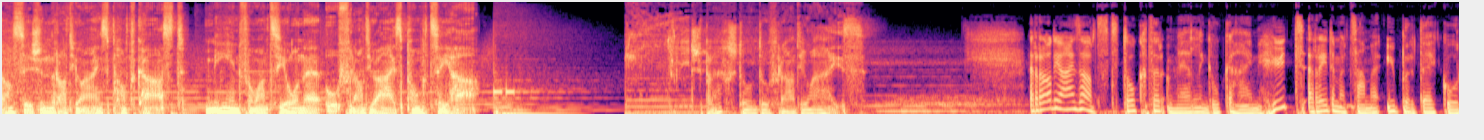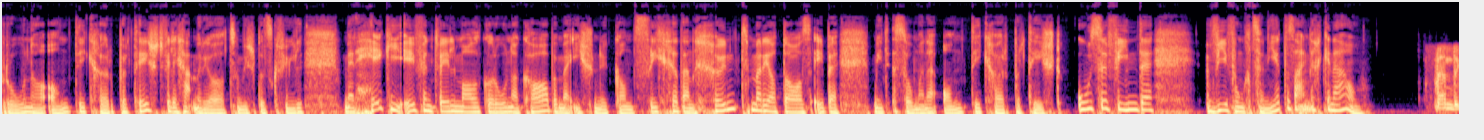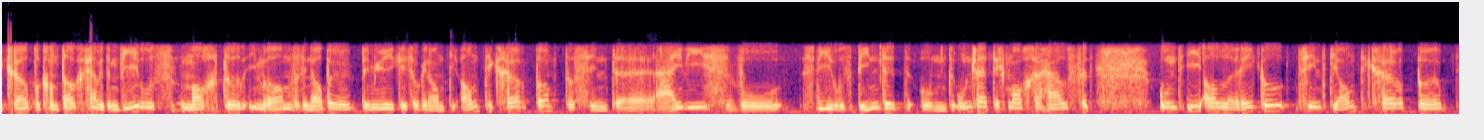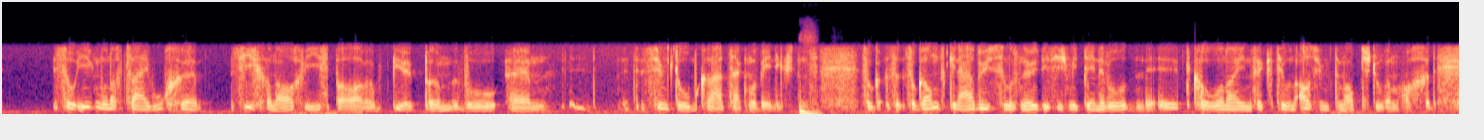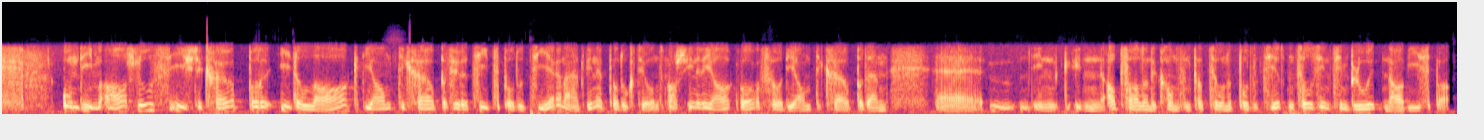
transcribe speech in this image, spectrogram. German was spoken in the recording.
Das ist ein Radio 1 Podcast. Mehr Informationen auf radio1.ch. Sprechstunde auf Radio 1. Radio 1 Arzt Dr. Merlin Guggenheim. Heute reden wir zusammen über den Corona-Antikörpertest. Vielleicht hat man ja zum Beispiel das Gefühl, man hätte eventuell mal Corona gehabt, aber man ist nicht ganz sicher. Dann könnte man ja das eben mit so einem Antikörpertest herausfinden. Wie funktioniert das eigentlich genau? Wenn der Körper Kontakt hat mit dem Virus, macht er im Rahmen von seinen Bemühungen sogenannte Antikörper. Das sind äh, Eiweiß, wo das Virus bindet und unschädlich machen helfen. Und in aller Regel sind die Antikörper so irgendwo nach zwei Wochen sicher nachweisbar bei jemandem, der ähm, Symptome hat, sagen wir wenigstens. So, so, ganz genau wissen wir es nicht. Es ist mit denen, die äh, die Corona-Infektion asymptomatisch durchmachen. Und im Anschluss ist der Körper in der Lage, die Antikörper für eine Zeit zu produzieren. Er hat wie eine Produktionsmaschinerie angeworfen, wo die Antikörper dann äh, in, in abfallenden Konzentrationen produziert. Und so sind sie im Blut nachweisbar.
